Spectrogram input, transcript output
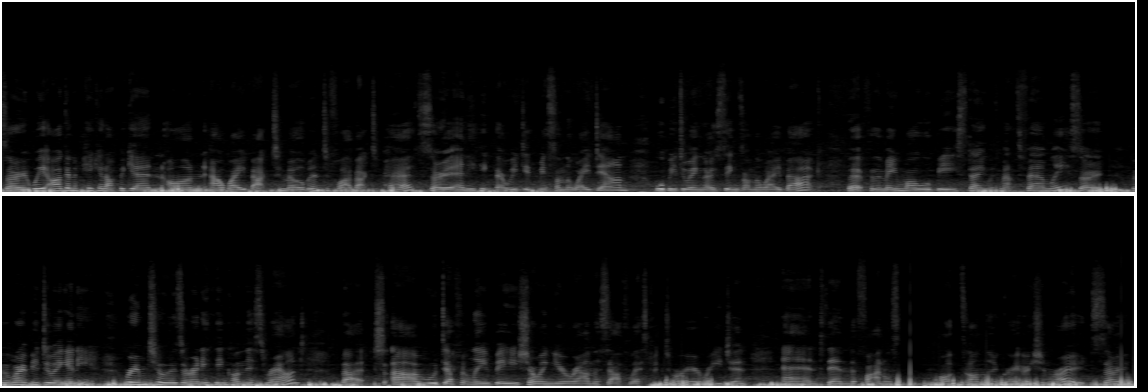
So we are going to pick it up again on our way back to Melbourne to fly back to Perth. So anything that we did miss on the way down, we'll be doing those things on the way back. But for the meanwhile, we'll be staying with Matt's family. So we won't be doing any room tours or anything on this round. But um, we'll definitely be showing you around the southwest Victoria region and then the final spots on the Great Ocean Road. So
